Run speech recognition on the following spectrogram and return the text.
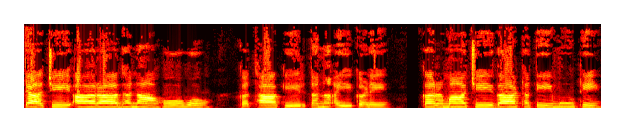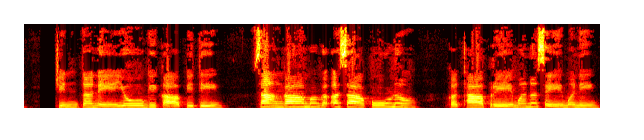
त्याची आराधना होवो। कथा कीर्तन ऐकणे। कर्माची गाठती मोठी चिन्तने योगि कापिति। साङ्गा मग असा कोण कथा प्रेमनसे मनी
